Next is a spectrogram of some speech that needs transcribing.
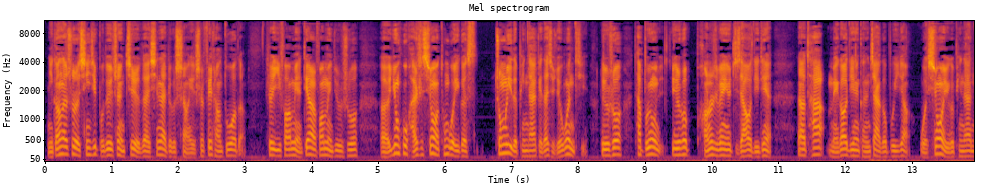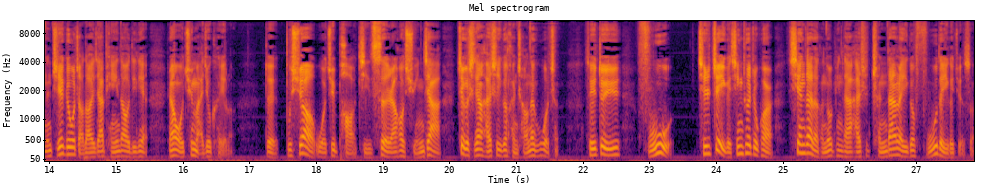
你刚才说的信息不对称，即使在现在这个市场也是非常多的，这是一方面。第二方面就是说，呃，用户还是希望通过一个中立的平台给他解决问题。例如说，他不用，例如说杭州这边有几家奥迪店，那他每个奥迪店可能价格不一样，我希望有个平台能直接给我找到一家便宜的奥迪店，然后我去买就可以了。对，不需要我去跑几次，然后询价，这个实际上还是一个很长的过程。所以对于服务，其实这个新车这块儿，现在的很多平台还是承担了一个服务的一个角色。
